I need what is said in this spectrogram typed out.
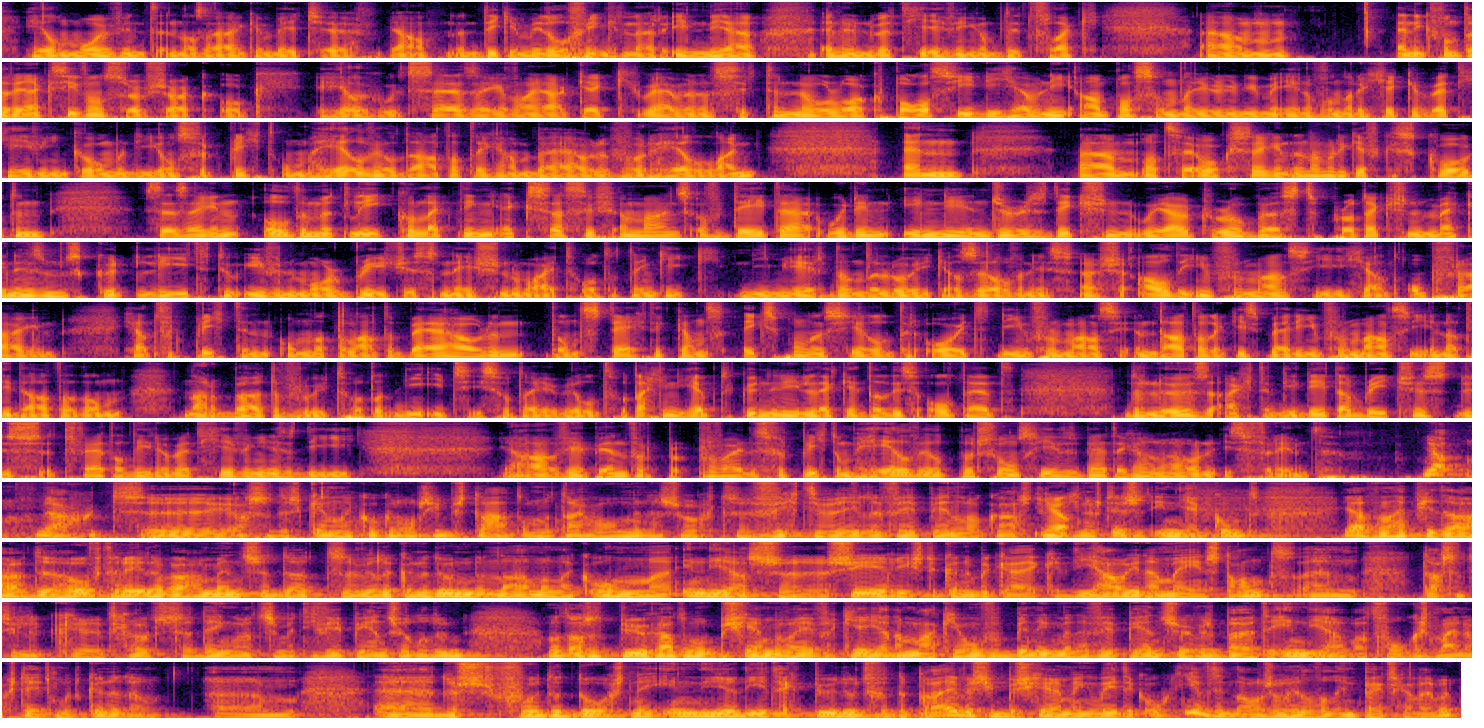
heel mooi vind. En dat is eigenlijk een beetje ja, een dikke middelvinger naar India en hun wetgeving op dit vlak. Um, en ik vond de reactie van Surfshark ook heel goed. Zij zeggen van ja, kijk, wij hebben een strikte no-log policy, die gaan we niet aanpassen omdat jullie nu met een of andere gekke wetgeving komen die ons verplicht om heel veel data te gaan bijhouden voor heel lang. En um, wat zij ook zeggen, en dan moet ik even quoten, zij zeggen, ultimately collecting excessive amounts of data within Indian jurisdiction without robust protection mechanisms could lead to even more breaches nationwide. Wat dat denk ik niet meer dan de logica zelf is. Als je al die informatie gaat opvragen, gaat verplichten om dat te laten bijhouden, dan stijgt de kans exponentieel dat er ooit die informatie, een datalek is bij die informatie en dat die data dan naar buiten vloeit. Wat dat niet iets is wat je wilt. Wat dat je niet hebt, kun je niet lekken. Dat is altijd de leuze achter die data breaches. Dus het feit dat hier een wetgeving is die ja, VPN-providers verplicht om heel veel persoonsgegevens bij te gaan houden, is vreemd. Ja, ja goed. Uh, als er dus kennelijk ook een optie bestaat om het dan gewoon met een soort virtuele VPN-locatie te ja. nog steeds uit India komt, ja, dan heb je daar de hoofdreden waarom mensen dat willen kunnen doen, namelijk om uh, India's uh, series te kunnen bekijken. Die hou je daarmee in stand. En dat is natuurlijk het grootste ding wat ze met die VPN's willen doen. Want als het puur gaat om het beschermen van je verkeer, ja, dan maak je gewoon verbinding met een VPN-service buiten India, wat volgens mij nog steeds moet kunnen dan. Um, dus voor de doorsnee Indiër die het echt puur doet voor de privacybescherming, weet ik ook niet of dit nou zo heel veel impact gaat hebben.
